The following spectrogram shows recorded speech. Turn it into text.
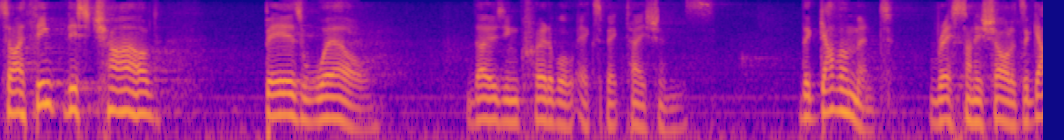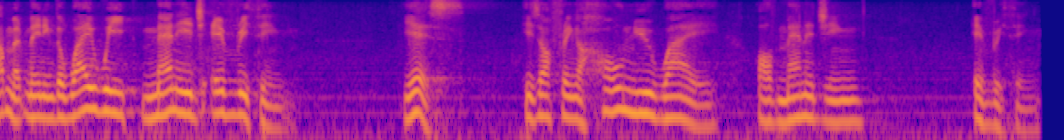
So I think this child bears well those incredible expectations. The government rests on his shoulders. The government, meaning the way we manage everything. Yes, he's offering a whole new way of managing everything.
